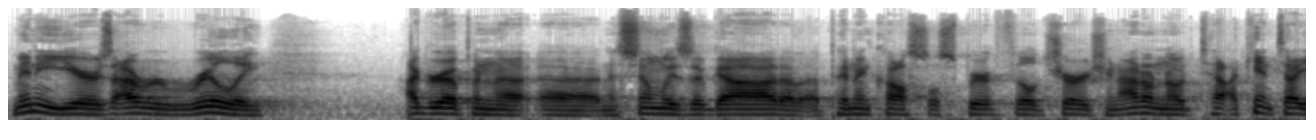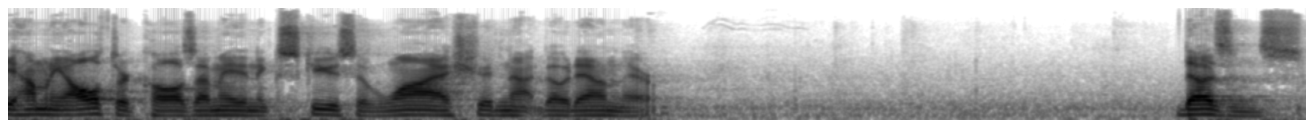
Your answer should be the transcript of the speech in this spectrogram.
Many years, I really, I grew up in a, uh, an Assemblies of God, a, a Pentecostal Spirit filled church, and I don't know, I can't tell you how many altar calls I made an excuse of why I should not go down there. Dozens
